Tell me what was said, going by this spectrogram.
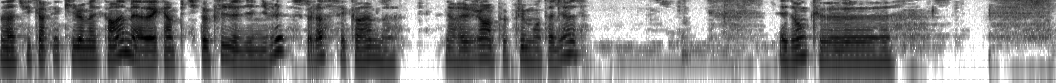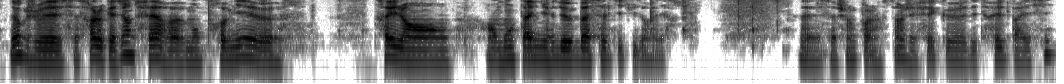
28 km quand même, mais avec un petit peu plus de dénivelé, parce que là c'est quand même une région un peu plus montagneuse. Et donc, donc je vais, ça sera l'occasion de faire mon premier trail en, en montagne de basse altitude, on va dire. Euh, sachant que pour l'instant j'ai fait que des trails par ici.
